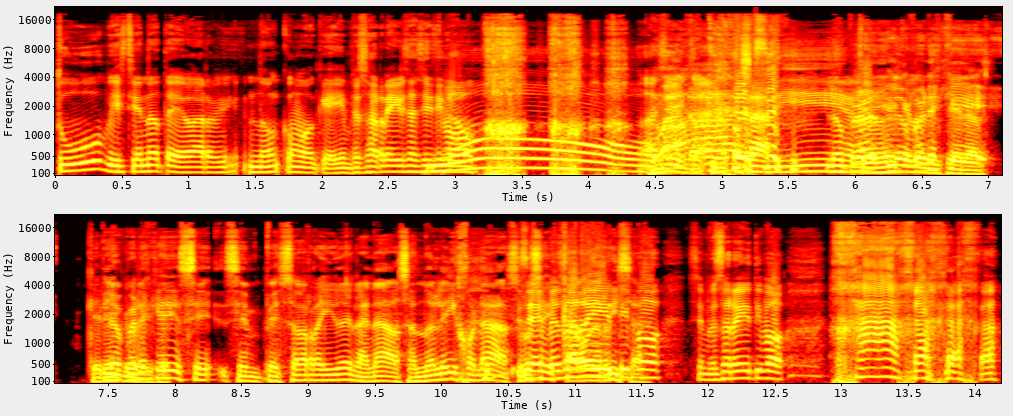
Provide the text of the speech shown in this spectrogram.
tú vistiéndote de Barbie, ¿no? Como que empezó a reírse así, tipo, No. Así, Ah, o sea, sí, Lo peor, Quería lo que lo peor es que. Quería lo que peor lo es que se, se empezó a reír de la nada. O sea, no le dijo nada. se empezó a reír tipo, se empezó a reír tipo, ja, ja, ja, ja.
